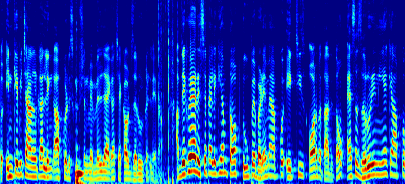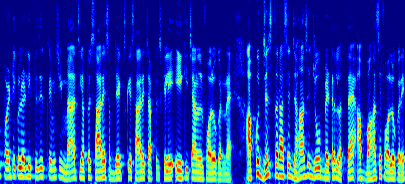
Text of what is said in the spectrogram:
तो इनके भी चैनल का लिंक आपको डिस्क्रिप्शन में मिल जाएगा चेकआउट ज़रूर कर लेना। अब देखो यार, इससे पहले कि हम टॉप टू पे बढ़े, मैं आपको एक चीज़ और बता देता हूँ। ऐसा ज़रूरी नहीं है कि आपको पर्टिकुलरली फिजिक्स केमिस्ट्री मैथ या फिर सारे सब्जेक्ट्स के सारे चैप्टर्स के लिए एक ही चैनल फॉलो करना है। आपको जिस तरह से, जहाँ से जो बेटर लगता है, आप वहाँ से फॉलो करें।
